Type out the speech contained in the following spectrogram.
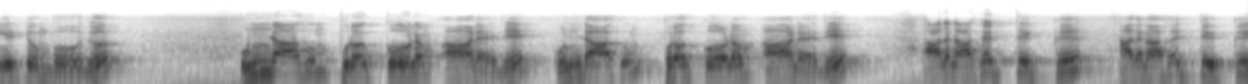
நீட்டும் போது உண்டாகும் புறக்கோணம் ஆனது உண்டாகும் புறக்கோணம் ஆனது அதன் அகத்துக்கு அதன் அகத்துக்கு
